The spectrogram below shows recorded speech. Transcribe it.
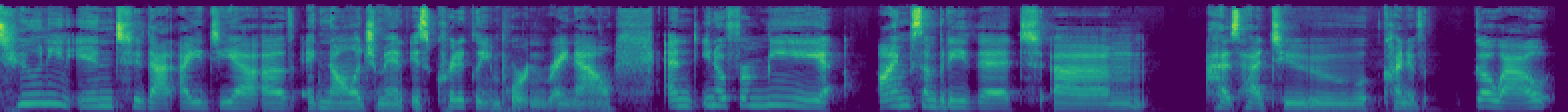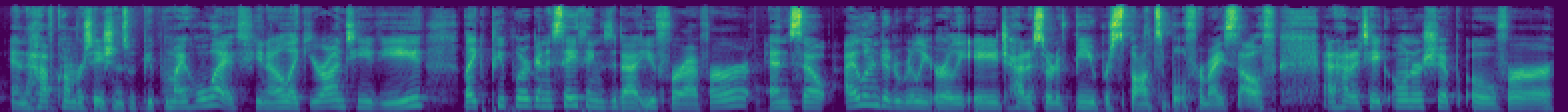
tuning into that idea of acknowledgement is critically important right now. And, you know, for me, I'm somebody that um, has had to kind of go out and have conversations with people my whole life. You know, like you're on TV, like people are going to say things about you forever. And so I learned at a really early age how to sort of be responsible for myself and how to take ownership over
